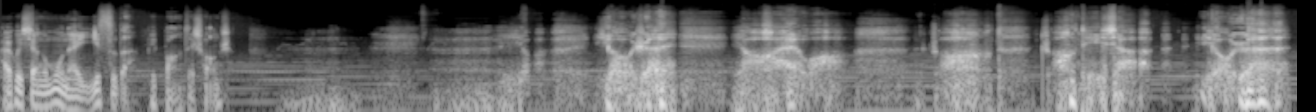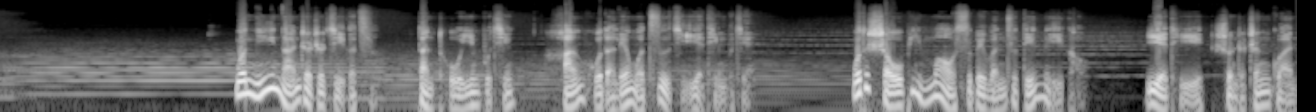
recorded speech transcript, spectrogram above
还会像个木乃伊似的被绑在床上。有有人要害我，床床底下有人。我呢喃着这几个字，但吐音不清，含糊的连我自己也听不见。我的手臂貌似被蚊子叮了一口。液体顺着针管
